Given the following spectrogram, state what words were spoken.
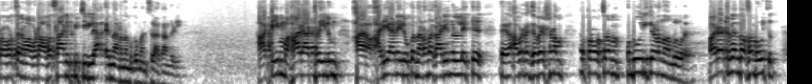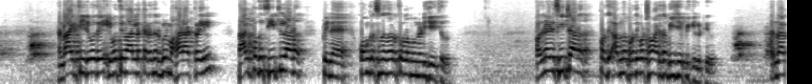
പ്രവർത്തനം അവിടെ അവസാനിപ്പിച്ചില്ല എന്നാണ് നമുക്ക് മനസ്സിലാക്കാൻ കഴിയും. ആ ടീം മഹാരാഷ്ട്രയിലും ഹരിയാനയിലും ഒക്കെ നടന്ന കാര്യങ്ങളിലേക്ക് അവരുടെ ഗവേഷണം പ്രവർത്തനം കൊണ്ടുപോയിരിക്കുകയാണെന്ന് നമ്മൾ പറയാം മഹാരാഷ്ട്രയിൽ എന്താ സംഭവിച്ചത്? രണ്ടായിരത്തി ഇരുപത് ഇരുപത്തിനാലിലെ തെരഞ്ഞെടുപ്പിൽ മഹാരാഷ്ട്രയിൽ നാൽപ്പത് സീറ്റിലാണ് പിന്നെ കോൺഗ്രസിന് നേതൃത്വമുള്ള മുന്നണി ജയിച്ചത്. പതിനേഴ് സീറ്റാണ് പ്രതി അന്ന് പ്രതിപക്ഷമായിരുന്ന ബി ജെ പിക്ക് കിട്ടിയത്. എന്നാൽ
